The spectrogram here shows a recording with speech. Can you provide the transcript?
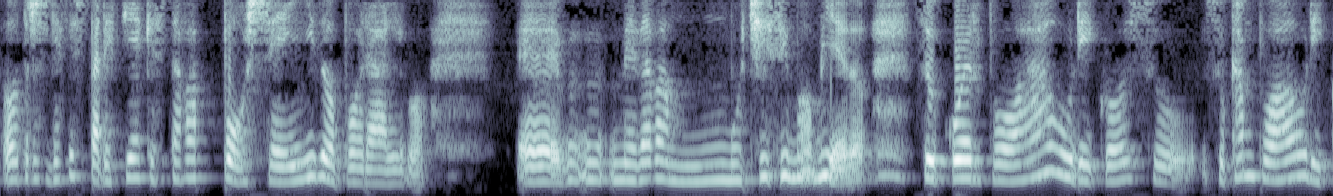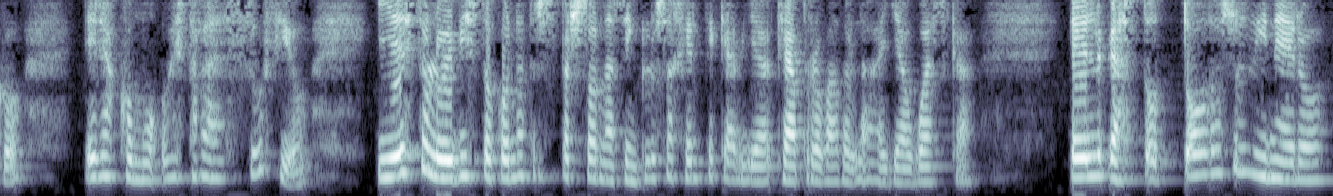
otras veces parecía que estaba poseído por algo. Eh, me daba muchísimo miedo. Su cuerpo áurico, su, su campo áurico, era como, estaba sucio. Y esto lo he visto con otras personas, incluso gente que había, que ha probado la ayahuasca. Él gastó todo su dinero,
